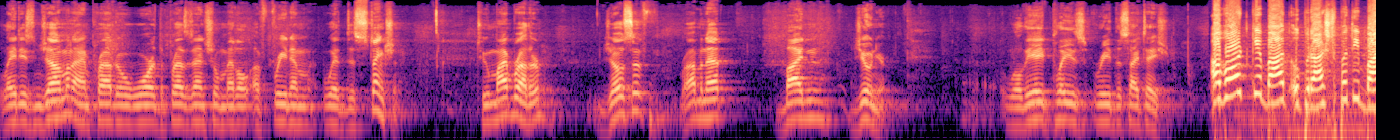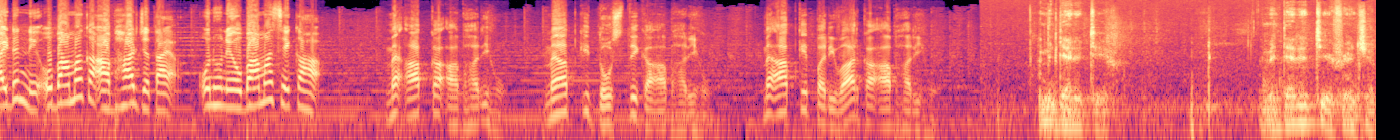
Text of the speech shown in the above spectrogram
Ladies and gentlemen, I am proud to award the Presidential Medal of Freedom with distinction to my brother, Joseph Robinette Biden Jr. Will the aide please read the citation? Award के बाद उपराष्ट्रपति बाइडेन ने ओबामा का आभार जताया उन्होंने ओबामा से कहा मैं आपका आभारी हूँ मैं आपकी दोस्ती का आभारी हूँ मैं आपके परिवार का आभारी हूँ I'm indebted to you. I'm indebted to your friendship.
